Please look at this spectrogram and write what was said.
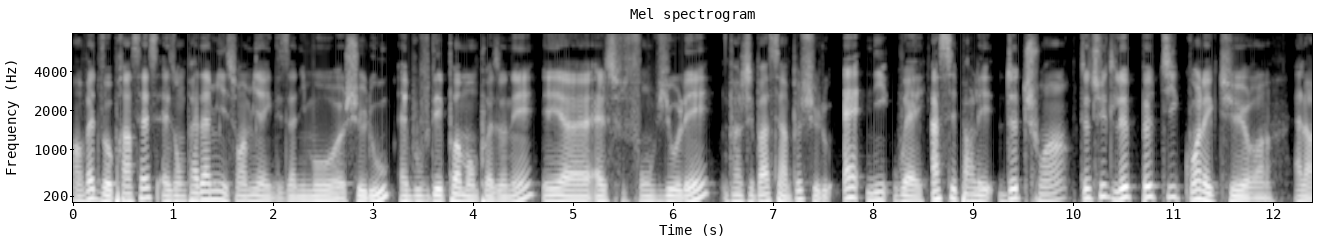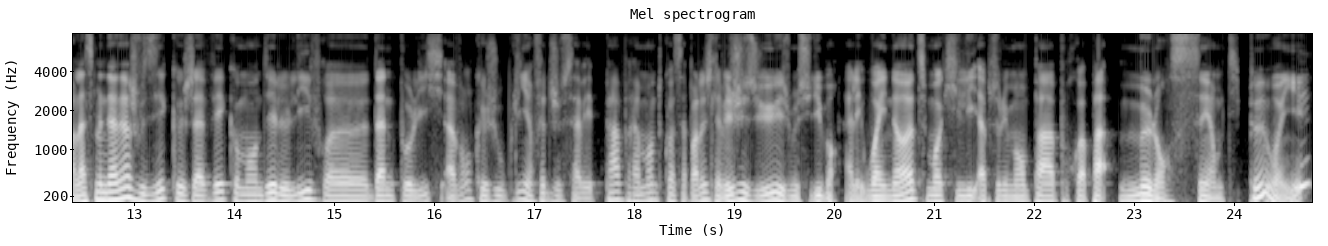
En fait, vos princesses, elles ont pas d'amis, elles sont amies avec des animaux euh, chelous, elles bouffent des pommes empoisonnées et euh, elles se font violer. Enfin, je sais pas, c'est un peu chelou. Anyway, assez parlé de chouin. Tout de suite, le petit coin lecture. Alors la semaine dernière, je vous disais que j'avais commandé le livre euh, d'Anne Polly avant que j'oublie. En fait, je savais pas vraiment de quoi ça parlait. Je l'avais juste vu et je me suis dit bon, allez, why not? Moi qui lis absolument pas, pourquoi pas me lancer un petit peu, vous voyez?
